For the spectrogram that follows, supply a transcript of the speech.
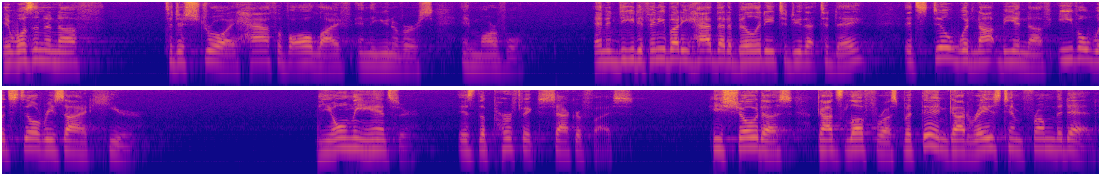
It wasn't enough to destroy half of all life in the universe in Marvel. And indeed, if anybody had that ability to do that today, it still would not be enough. Evil would still reside here. The only answer is the perfect sacrifice. He showed us God's love for us, but then God raised him from the dead.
